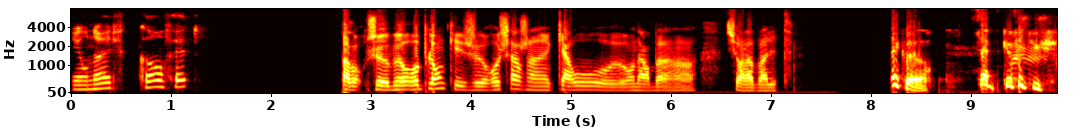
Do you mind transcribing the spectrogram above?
Et on arrive quand en fait? Pardon, je me replanque et je recharge un carreau euh, en arba sur la balette. D'accord. Seb, que je- fais-tu?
